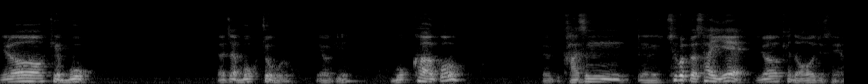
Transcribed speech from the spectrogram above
이렇게 목 여자 목 쪽으로 여기 목하고 여기 가슴 쇄골뼈 사이에 이렇게 넣어주세요.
